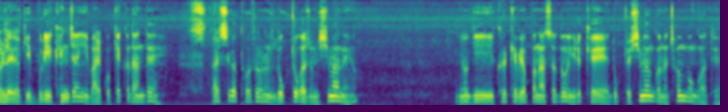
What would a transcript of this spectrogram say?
원래 여기 물이 굉장히 맑고 깨끗한데 날씨가 더워서는 녹조가 좀 심하네요. 여기 그렇게 몇 번 왔어도 이렇게 녹조 심한 거는 처음 본 것 같아요.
